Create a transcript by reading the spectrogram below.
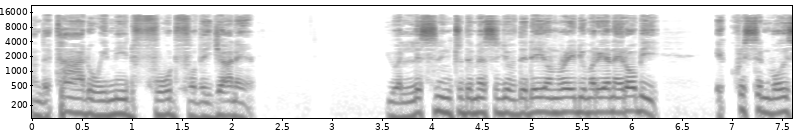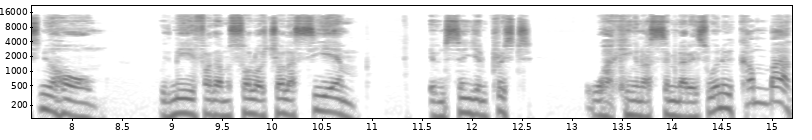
And the third, we need food for the journey. You are listening to the message of the day on Radio Maria Nairobi, a Christian voice in your home. With me, Father Msolo Chola, CM, a Vincentian priest working in our seminaries. When we come back,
